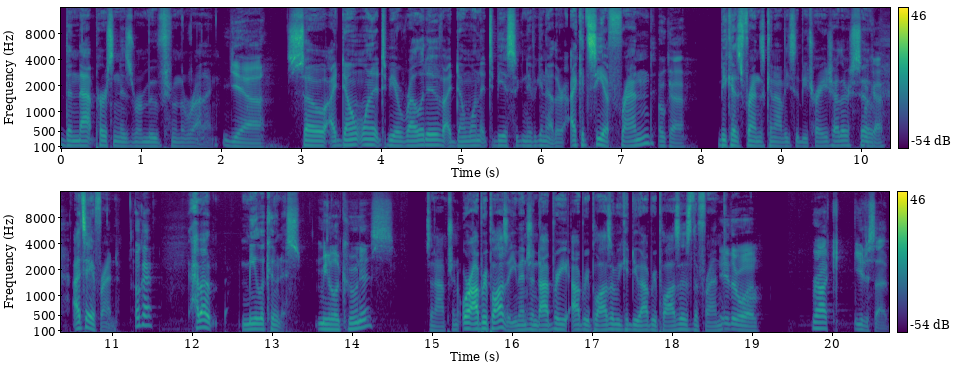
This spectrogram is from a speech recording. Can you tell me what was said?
then that person is removed from the running. yeah. So I don't want it to be a relative. I don't want it to be a significant other. I could see a friend Okay. because friends can obviously betray each other. So Okay. I'd say a friend. Okay. How about Mila Kunis? Mila Kunis. It's an option. Or Aubrey Plaza. You mentioned Aubrey Aubrey Plaza. We could do Aubrey Plaza as the friend. Either one. Rock, you decide.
